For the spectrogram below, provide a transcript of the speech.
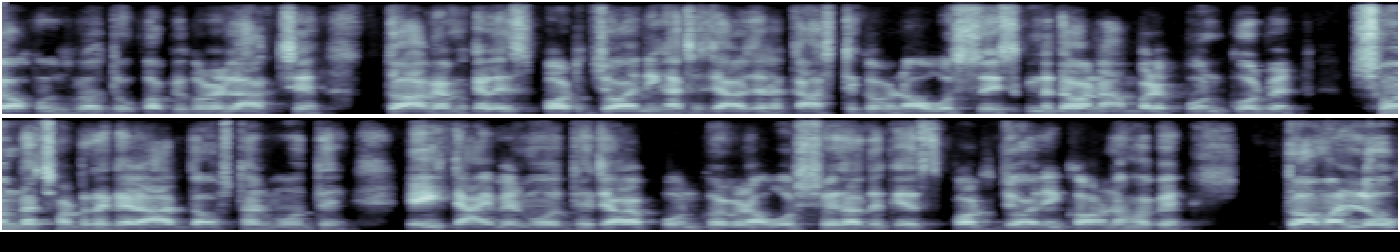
ডকুমেন্টসগুলো দু কপি করে লাগছে। তো আগামীকাল স্পট জয়নিং আছে, যারা যারা কাজটি করবেন, অবশ্যই স্ক্রিনে দেওয়া নাম্বারে ফোন করবেন। সন্ধ্যা ছটা থেকে রাত দশটার মধ্যে, এই টাইমের মধ্যে যারা ফোন করবেন, অবশ্যই তাদেরকে স্পট জয়নিং করানো হবে। তো আমার লোক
